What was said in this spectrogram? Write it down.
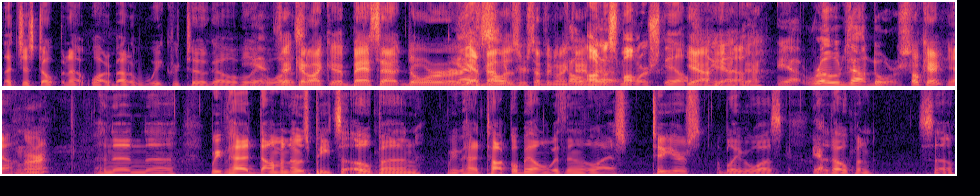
That just opened up. What about a week or two ago? I believe Yeah. it Is was. that kind of like a Bass Outdoor or Yeah, Yes. Cabela's or something like called, that? on uh, a smaller scale. yeah, yeah, know. yeah. Yeah, Roads Outdoors. Okay. Yeah. All right. And then uh, we've had Domino's Pizza open. We've had Taco Bell within the last two years, I believe it was, Yep. that opened. So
